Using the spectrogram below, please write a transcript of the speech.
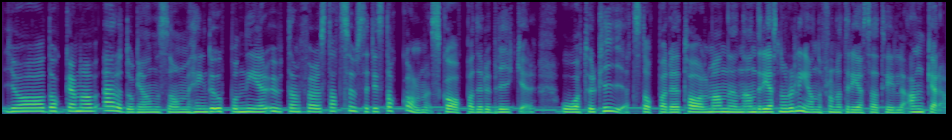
Ja, dockan av Erdogan som hängde upp och ner utanför stadshuset i Stockholm skapade rubriker och Turkiet stoppade talmannen Andreas Norlén från att resa till Ankara.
